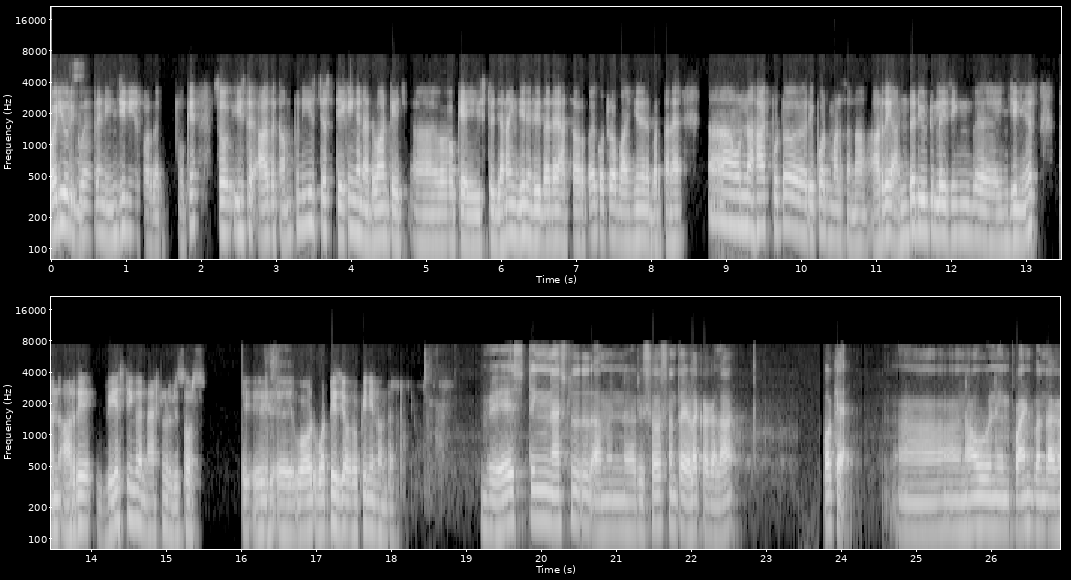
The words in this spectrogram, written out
Why you require an engineer for that okay so is are the company is just taking an advantage okay ಇಷ್ಟು ಜನ ಇಂಜಿನಿಯರ್ ಇದ್ದಾರೆ, ಹತ್ತು ಸಾವಿರ ರೂಪಾಯಿ ಕೊಟ್ಟರು ಒಬ್ಬ ಇಂಜಿನಿಯರ್ ಬರ್ತಾನೆ. ಅವನ್ನ ಹಾಕ್ಬಿಟ್ಟು ರಿಪೋರ್ಟ್ ಮಾಡ್ಸೋಣ. Are they underutilising engineers and are they wasting a national resource what is your opinion on that wasting national I mean resource ಅಂತ ಹೇಳಕ್ಕಾಗಲ್ಲ. ಓಕೆ ನಾವು ನಿಮ್ಮ ಪಾಯಿಂಟ್ ಬಂದಾಗ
